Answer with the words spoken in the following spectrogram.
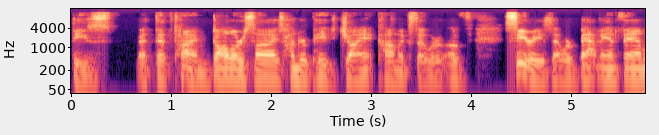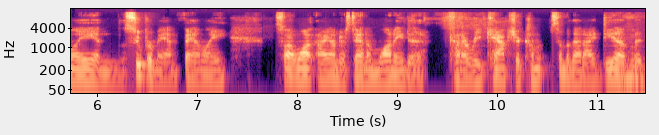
these at that time dollar size 100 page giant comics that were of series that were batman family and the superman family so i want i understand i'm wanting to kind of recapture some of that idea mm-hmm. but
